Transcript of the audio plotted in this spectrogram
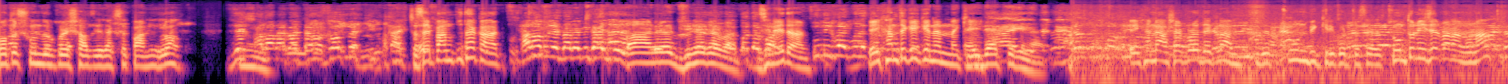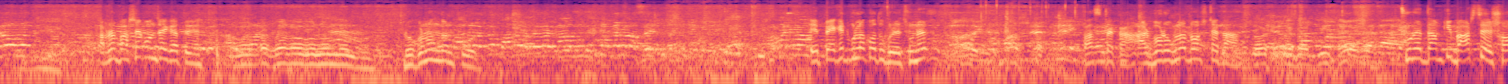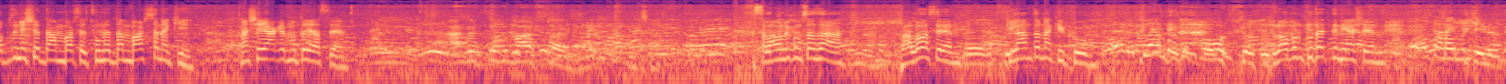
কত সুন্দর করে সাজিয়ে রাখছে পানগুলো। এইখান থেকে কেনেন নাকি? এখানে আসার পরে দেখলাম যে চুন বিক্রি করতেছে। চুন তো নিজের বানানো না? আপনার বাসা কোন জায়গাতে? রঘুনন্দনপুর। এই প্যাকেটগুলো কত করে চুনের? পাঁচ টাকা। আর বড়গুলো দশ টাকা। চুনের দাম কি বাড়ছে? সব জিনিসের দাম বাড়ছে। চুনের দাম বাড়ছে নাকি? না, সেই আগের মতোই আছে? আসসালামু আলাইকুম চাচা। ভালো আছেন? কিলাম তো নাকি খুব? লবণ কোথায় নিয়ে আসেন?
